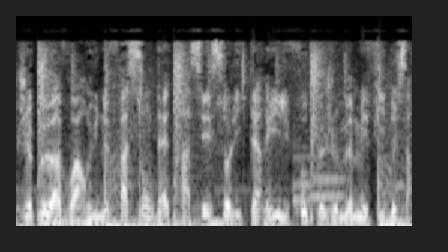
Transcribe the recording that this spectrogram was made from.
je peux avoir une façon d'être assez solitaire et il faut que je me méfie de ça.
